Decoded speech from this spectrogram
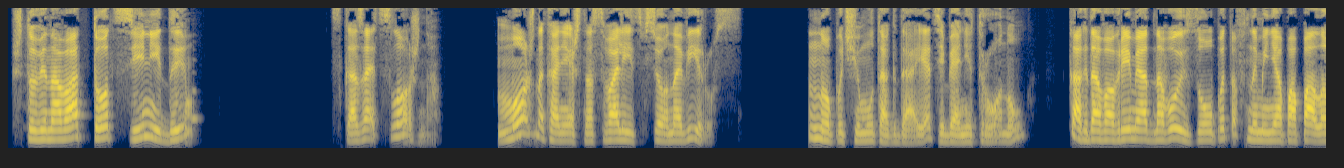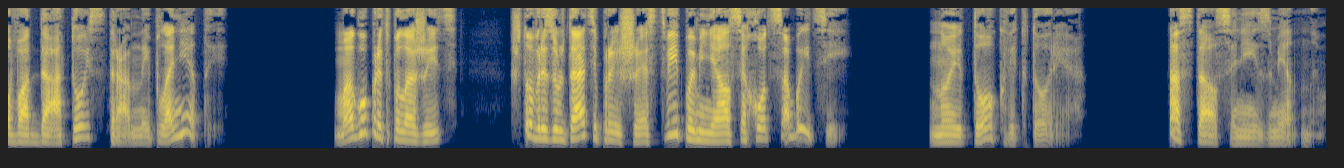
что виноват тот синий дым? Сказать сложно. Можно, конечно, свалить все на вирус. Но почему тогда я тебя не тронул, когда во время одного из опытов на меня попала вода той странной планеты? Могу предположить, что в результате происшествий поменялся ход событий. Но итог, Виктория, остался неизменным.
